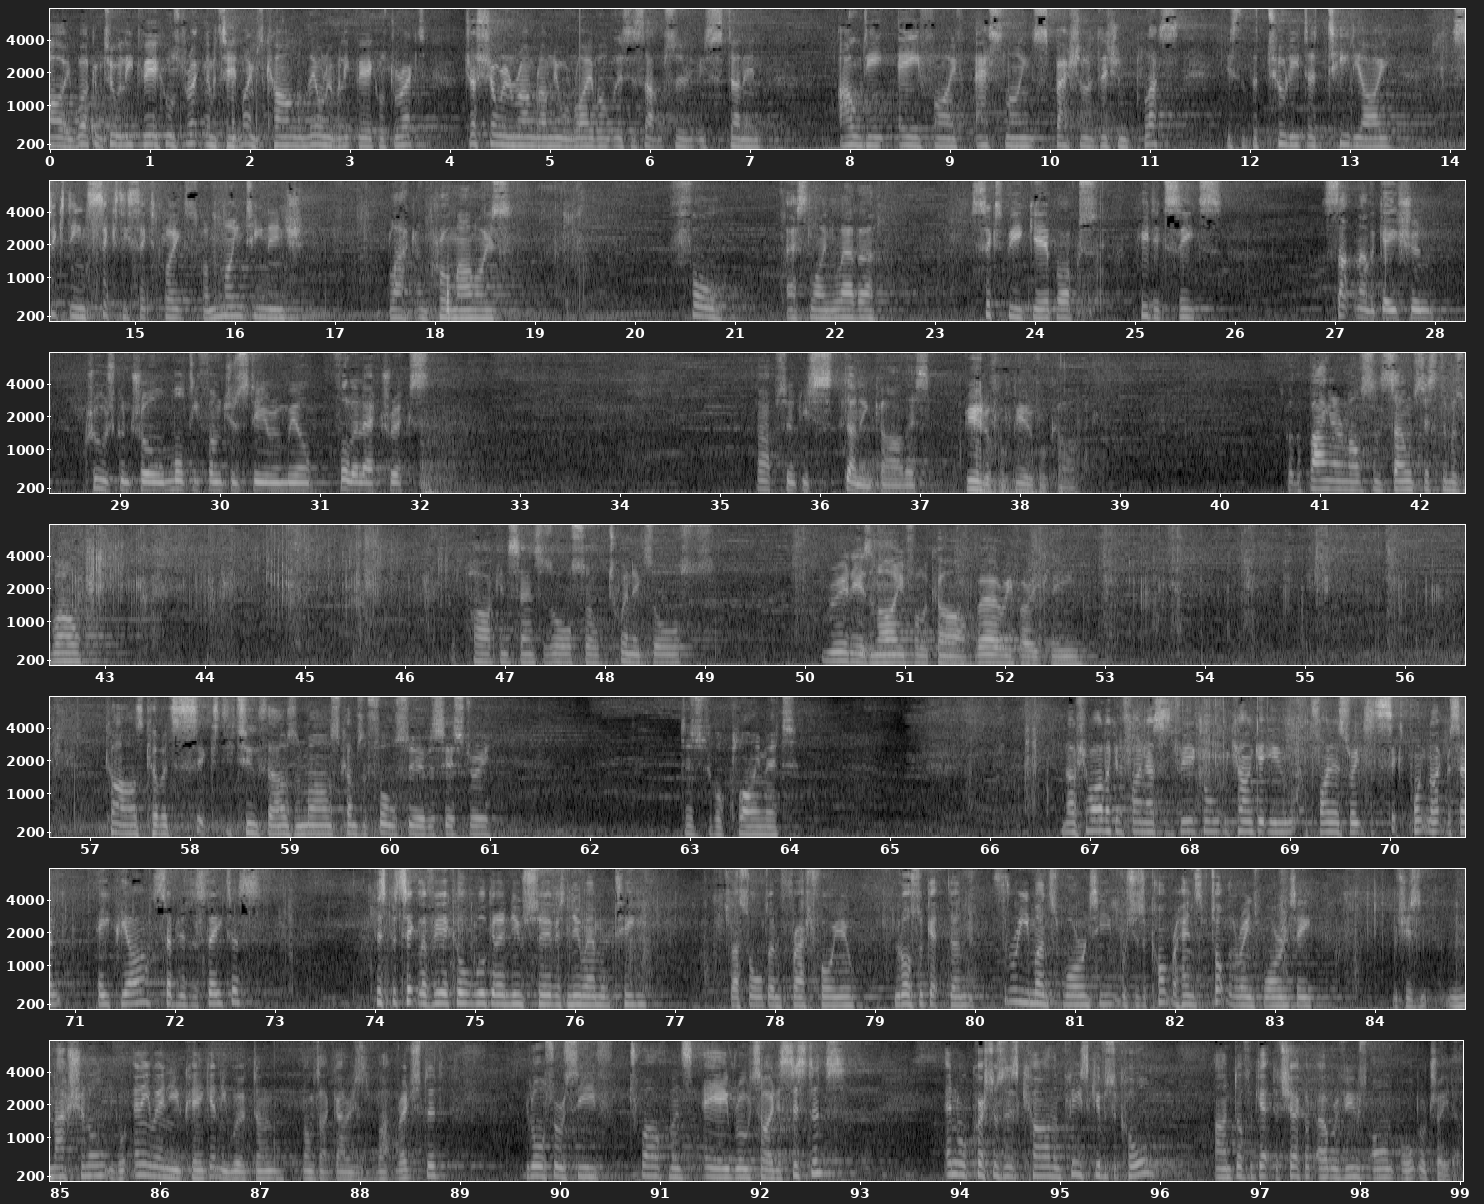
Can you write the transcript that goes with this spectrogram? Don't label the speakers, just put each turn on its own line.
Hi, welcome to Elite Vehicles Direct Limited. My name's Carl, I'm the owner of Elite Vehicles Direct. Just showing around our new arrival. This is absolutely stunning. Audi A5 S-Line Special Edition Plus. This is the 2 litre TDI 1666 plate. It's got 19 inch black and chrome alloys. Full S-Line leather. 6-speed gearbox. Heated seats. Sat navigation cruise control, multifunction steering wheel, full electrics. Absolutely stunning car this. Beautiful, beautiful car. It's got the Bang & Olufsen sound system as well. The parking sensors also, twin exhausts. Really is an eye full of car, very, very clean. Car's covered 62,000 miles, comes with full service history, digital climate. Now if you are looking to finance this vehicle, we can't get you finance rates at 6.9% APR, subject to status. This particular vehicle will get a new service, new MOT, so that's all done fresh for you. You'll also get done three months warranty, which is a comprehensive top of the range warranty which is national. You go anywhere in the UK, get any work done, as long as that garage is VAT registered. You'll also receive 12 months AA roadside assistance. Any more questions on this car, then please give us a call. And don't forget to check out our reviews on Auto Trader.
